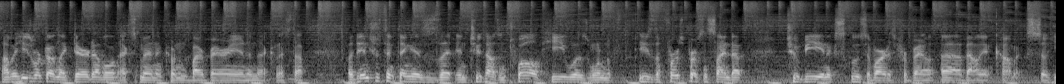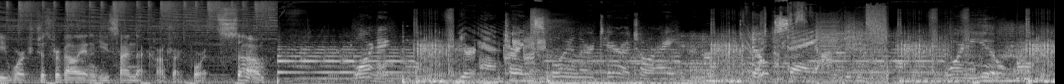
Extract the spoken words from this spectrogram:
Uh, but he's worked on like Daredevil and X Men and Conan the Barbarian and that kind of stuff. But the interesting thing is, is that in 2012 he was one. Of the, he's the first person signed up to be an exclusive artist for Val, uh, Valiant Comics. So he works just for Valiant and he signed that contract for it. So Warning. You're entering spoiler territory. Don't say I didn't warn you.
